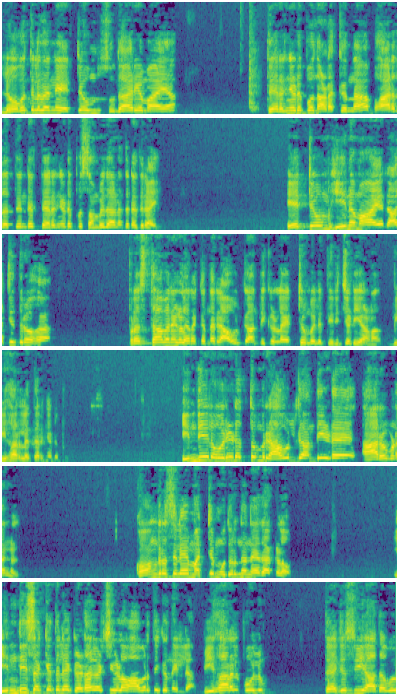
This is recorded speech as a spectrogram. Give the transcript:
ലോകത്തിലെ തന്നെ ഏറ്റവും സുതാര്യമായ തെരഞ്ഞെടുപ്പ് നടക്കുന്ന ഭാരതത്തിന്റെ തെരഞ്ഞെടുപ്പ് സംവിധാനത്തിനെതിരായി ഏറ്റവും ഹീനമായ രാജ്യദ്രോഹ പ്രസ്താവനകൾ ഇറക്കുന്ന രാഹുൽ ഗാന്ധിക്കുള്ള ഏറ്റവും വലിയ തിരിച്ചടിയാണ് ബീഹാറിലെ തെരഞ്ഞെടുപ്പ്. ഇന്ത്യയിൽ ഒരിടത്തും രാഹുൽ ഗാന്ധിയുടെ ആരോപണങ്ങൾ കോൺഗ്രസിലെ മറ്റ് മുതിർന്ന നേതാക്കളോ ഇന്ത്യ സഖ്യത്തിലെ ഘടകകക്ഷികളോ ആവർത്തിക്കുന്നില്ല. ബീഹാറിൽ പോലും തേജസ്വി യാദവ്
